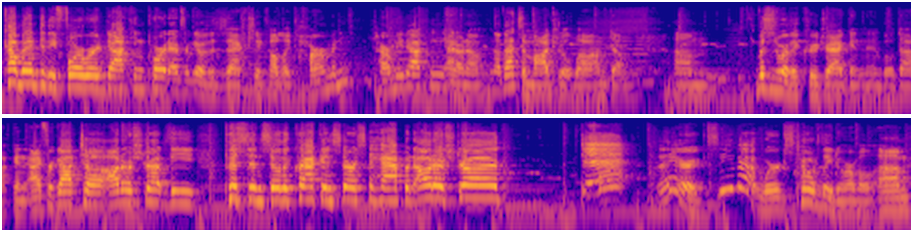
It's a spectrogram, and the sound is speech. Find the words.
Coming into the forward docking port. I forget what this is actually called, like Harmony? Harmony docking? I don't know. No, that's a module. Wow, I'm dumb. Um, this is where the Crew Dragon and will dock. And I forgot to auto strut the piston so the Kraken starts to happen. Auto strut! There, see that works totally normal. Um,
